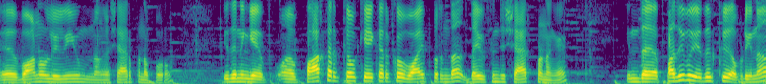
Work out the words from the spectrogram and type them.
வானொலியிலையும் நாங்கள் ஷேர் பண்ண போகிறோம் இதை நீங்கள் பார்க்கறக்கோ கேட்கறக்கோ வாய்ப்பு இருந்தால் தயவு செஞ்சு ஷேர் பண்ணுங்கள் இந்த பதிவு எதற்கு அப்படின்னா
